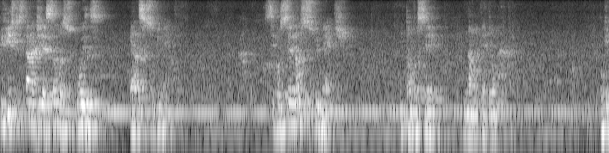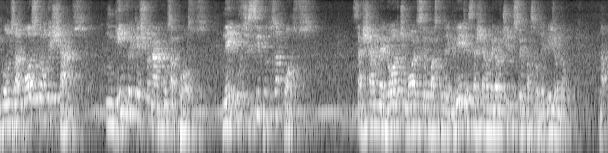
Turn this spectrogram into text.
que Cristo está na direção das coisas, elas se submetem. Se você não se submete, então você não entendeu nada. Porque quando os apóstolos foram deixados, ninguém foi questionar com os apóstolos, nem com os discípulos dos apóstolos se acharam melhor Timóteo ser o pastor da igreja, se acharam melhor Tito ser o pastor da igreja ou não. Não.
